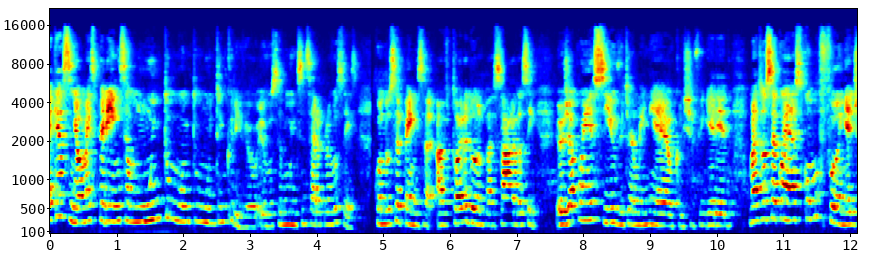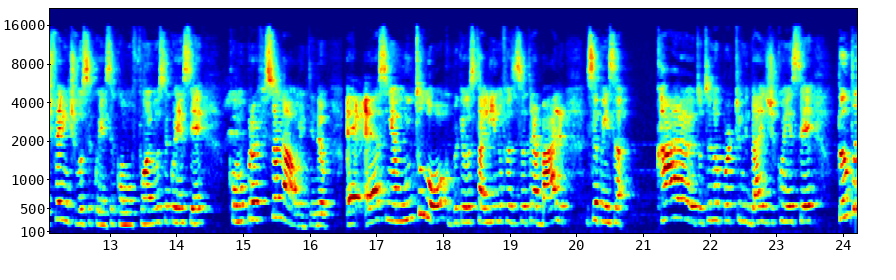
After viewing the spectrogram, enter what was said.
é que assim, é uma experiência muito, muito, muito incrível. Eu vou ser muito sincera pra vocês. Quando você pensa, a vitória do ano passado, assim, eu já conheci o Vitor Meniel, o Christian Figueiredo, mas você conhece como fã. E é diferente você conhecer como fã e você conhecer como profissional, entendeu? É, é assim, é muito louco, porque você tá ali indo fazer seu trabalho e você pensa, cara, eu tô tendo a oportunidade de conhecer tanta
